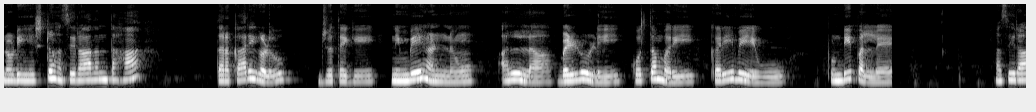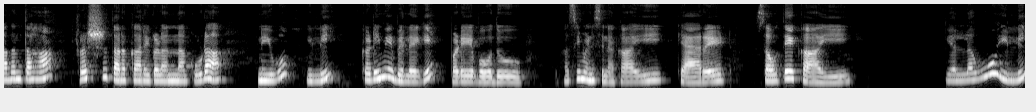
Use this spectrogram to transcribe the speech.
ನೋಡಿ, ಎಷ್ಟು ಹಸಿರಾದಂತಹ ತರಕಾರಿಗಳು. ಜೊತೆಗೆ ನಿಂಬೆಹಣ್ಣು, ಅಲ್ಲ, ಬೆಳ್ಳುಳ್ಳಿ, ಕೊತ್ತಂಬರಿ, ಕರಿಬೇವು ಪುಂಡಿ ಹಸಿರಾದಂತಹ ಫ್ರೆಶ್ ತರಕಾರಿಗಳನ್ನು ಕೂಡ ನೀವು ಇಲ್ಲಿ ಕಡಿಮೆ ಬೆಲೆಗೆ ಪಡೆಯಬಹುದು. ಹಸಿಮೆಣಸಿನಕಾಯಿ, ಕ್ಯಾರೆಟ್, ಸೌತೆಕಾಯಿ ಎಲ್ಲವೂ ಇಲ್ಲಿ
